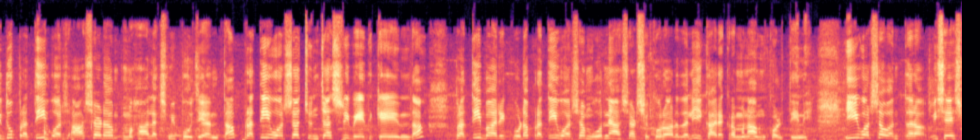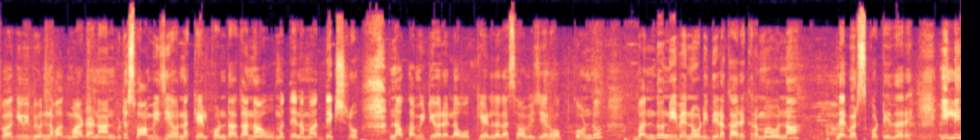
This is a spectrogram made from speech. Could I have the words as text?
ಇದು ಪ್ರತಿ ವರ್ಷ ಆಷಾಢ ಮಹಾಲಕ್ಷ್ಮಿ ಪೂಜೆ ಅಂತ ಪ್ರತಿ ವರ್ಷ ಚುಂಚಾಶ್ರೀ ವೇದಿಕೆಯಿಂದ ಪ್ರತಿ ಬಾರಿ ಕೂಡ ಪ್ರತಿ ವರ್ಷ ಮೂರನೇ ಆಷಾಢ ಶುಕ್ರವಾರದಲ್ಲಿ ಈ ಕಾರ್ಯಕ್ರಮನ ಹಮ್ಮಿಕೊಳ್ತೀನಿ. ಈ ವರ್ಷ ಒಂಥರ ವಿಶೇಷವಾಗಿ ವಿಭಿನ್ನವಾಗಿ ಮಾಡೋಣ ಅಂದ್ಬಿಟ್ಟು ಸ್ವಾಮೀಜಿಯವ್ರನ್ನ ಕೇಳಿಕೊಂಡಾಗ ನಾವು ಮತ್ತು ನಮ್ಮ ಅಧ್ಯಕ್ಷರು, ನಾವು ಕಮಿಟಿಯವರೆಲ್ಲ ಹೋಗಿ ಕೇಳಿದಾಗ ಸ್ವಾಮೀಜಿಯವರು ಒಪ್ಕೊಂಡು ಬಂದು ನೀವೇ ನೋಡಿದ್ದೀರ ಕಾರ್ಯಕ್ರಮವನ್ನು ನೆರವೇರಿಸ್ಕೊಟ್ಟಿದ್ದಾರೆ. ಇಲ್ಲಿ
